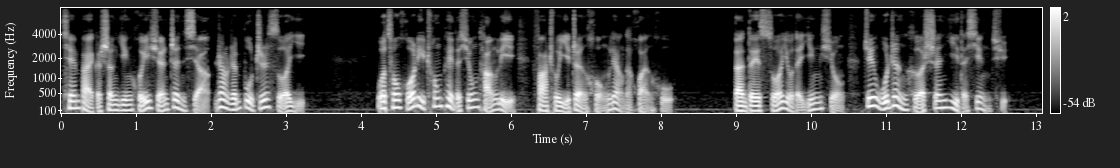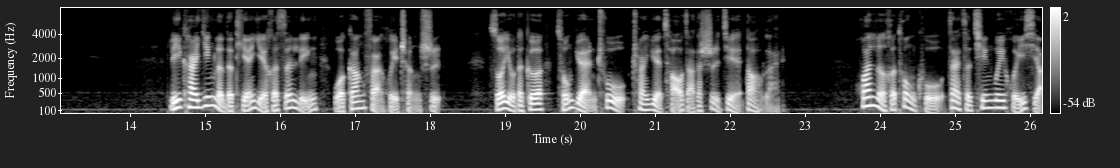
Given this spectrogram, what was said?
千百个声音回旋震响，让人不知所以。我从活力充沛的胸膛里发出一阵洪亮的欢呼，但对所有的英雄均无任何深意的兴趣。离开阴冷的田野和森林，我刚返回城市，所有的歌从远处穿越嘈杂的世界到来。欢乐和痛苦再次轻微回响，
